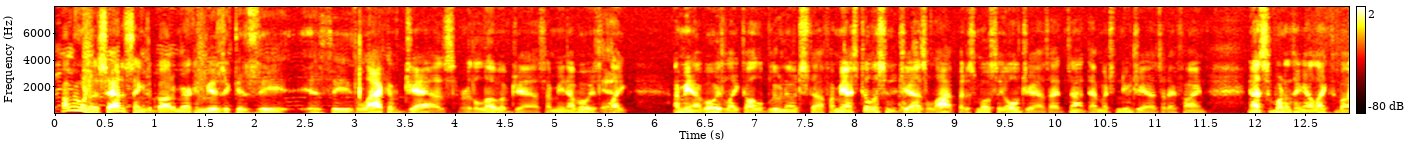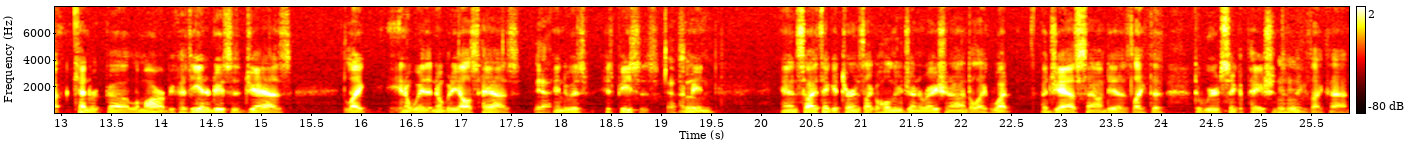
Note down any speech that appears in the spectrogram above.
Probably one of the saddest things about American music is the is the lack of jazz or the love of jazz. I mean, I've always liked, I mean, I've always liked all the Blue Note stuff. I mean, I still listen to jazz a lot, but it's mostly old jazz. It's not that much new jazz that I find. And that's one of the things I like about Kendrick uh, Lamar because he introduces jazz, like in a way that nobody else has, Yeah. into his his pieces. Absolutely. I mean, and so I think it turns like a whole new generation on to like what a jazz sound is, like the the weird syncopations Mhm. and things like that.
